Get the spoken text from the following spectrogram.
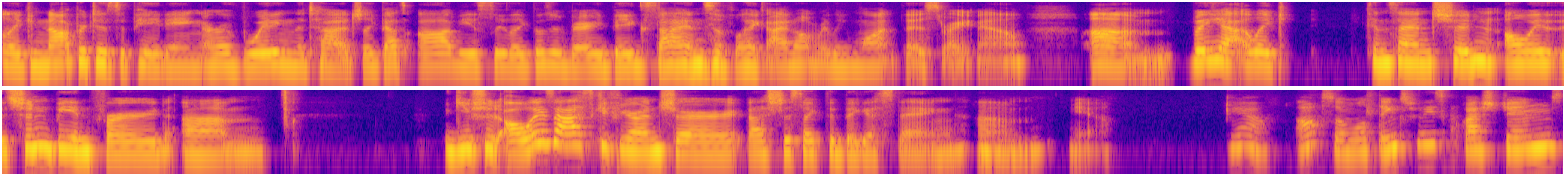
like not participating or avoiding the touch like that's obviously like those are very big signs of like i don't really want this right now. Um but yeah like consent shouldn't always it shouldn't be inferred. Um you should always ask if you're unsure. That's just like the biggest thing. Um yeah. Yeah, awesome. Well, thanks for these questions.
